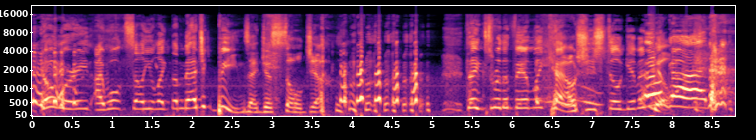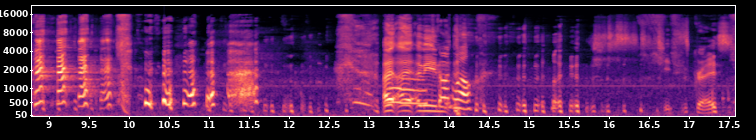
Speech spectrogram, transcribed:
Don't worry, I won't sell you like the magic beans I just sold you. Thanks for the family cow. She's still giving Oh milk. Oh God! I, I, I mean, Going well. Jesus Christ.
